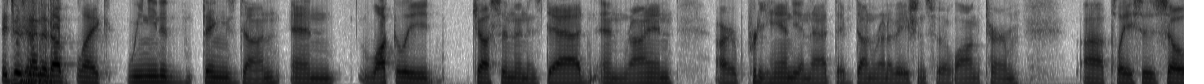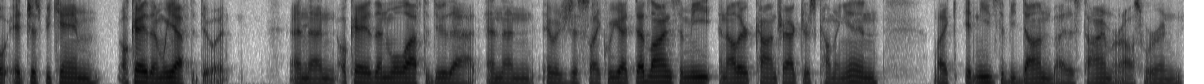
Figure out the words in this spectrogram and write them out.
it just ended to- up like we needed things done and luckily justin and his dad and ryan are pretty handy in that. They've done renovations for the long term uh, places. So it just became okay then we have to do it. And then okay then we'll have to do that. And then it was just like we got deadlines to meet and other contractors coming in. Like it needs to be done by this time or else we're in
